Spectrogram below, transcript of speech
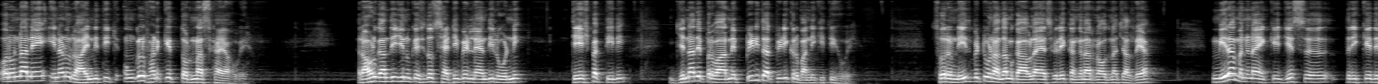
ਔਰ ਉਹਨਾਂ ਨੇ ਇਹਨਾਂ ਨੂੰ ਰਾਜਨੀਤੀ 'ਚ ਉਂਗਲ ਫੜ ਕੇ ਤੁਰਨਾ ਸਿਖਾਇਆ ਹੋਵੇ। ਰਾਹੁਲ ਗਾਂਧੀ ਜੀ ਨੂੰ ਕਿਸੇ ਤੋਂ ਸਰਟੀਫਿਕੇਟ ਲੈਣ ਦੀ ਲੋੜ ਨਹੀਂ, ਦੇਸ਼ ਭਗਤੀ ਦੀ ਜਿਨ੍ਹਾਂ ਦੇ ਪਰਿਵਾਰ ਨੇ ਪੀੜ੍ਹੀ ਦਰ ਪੀੜ੍ਹੀ ਕੁਰਬਾਨੀ ਕੀਤੀ ਹੋਵੇ। ਸੋ ਰਮਨੀਤ ਬਿੱਟੂ ਹੁਣਾਂ ਦਾ ਮੁਕਾਬਲਾ ਇਸ ਵੇਲੇ ਕੰਗਨਾ ਰਣੌਤ ਨਾਲ ਚੱਲ ਰਿਹਾ। ਮੇਰਾ ਮੰਨਣਾ ਹੈ ਕਿ ਜਿਸ ਤਰੀਕੇ ਦੇ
